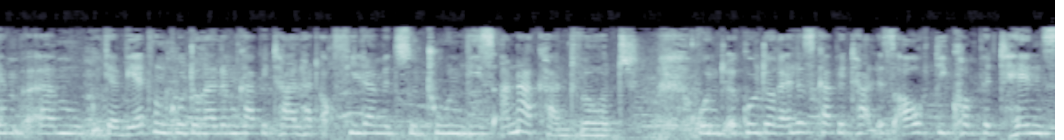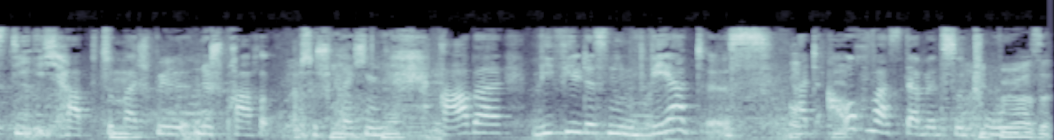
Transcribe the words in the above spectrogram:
ähm, ähm, der Wert von kulturellem Kapital hat auch viel damit zu tun, wie es anerkannt wird. Und äh, kulturelles Kapital ist auch die Kompetenz, die ich habe, zum Beispiel eine Sprache zu sprechen. Hm. ja. Aber wie viel das nun wert ist, hat die- auch was damit zu tun. Börse.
